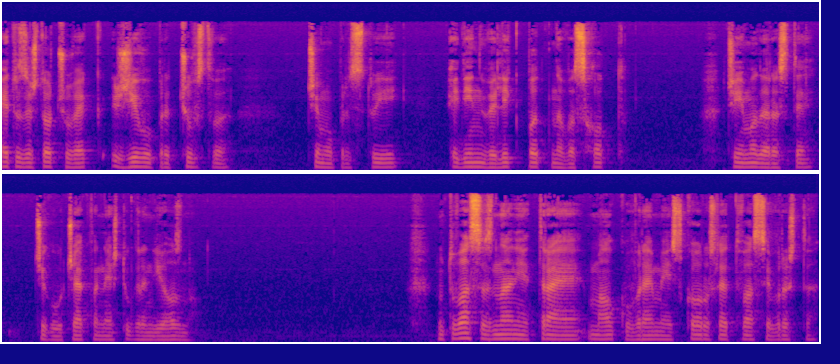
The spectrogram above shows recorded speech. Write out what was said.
Ето защо човек живо предчувства, че му предстои един велик път на възход, че има да расте, че го очаква нещо грандиозно. Но това съзнание трае малко време и скоро след това се връща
